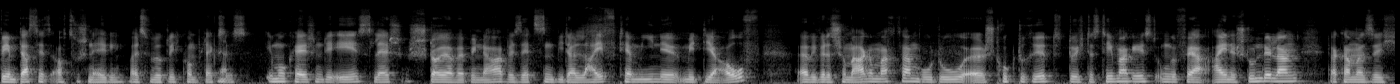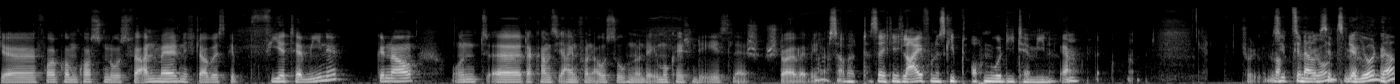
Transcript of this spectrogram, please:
Wem das jetzt auch zu schnell ging, weil es wirklich komplex Ja. ist. immocation.de slash Steuerwebinar. Wir setzen wieder Live-Termine mit dir auf, äh, wie wir das schon mal gemacht haben, wo du äh, strukturiert durch das Thema gehst, ungefähr eine Stunde lang. Da kann man sich äh, vollkommen kostenlos für anmelden. Ich glaube, es gibt vier Termine, genau. Und äh, da kann man sich einen von aussuchen unter immocation.de slash Steuerwebinar. Das ist aber tatsächlich live und es gibt auch nur die Termine. Ja. ne? Entschuldigung. Noch 17 genau, Millionen? 17 Ja. Millionen, ja.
